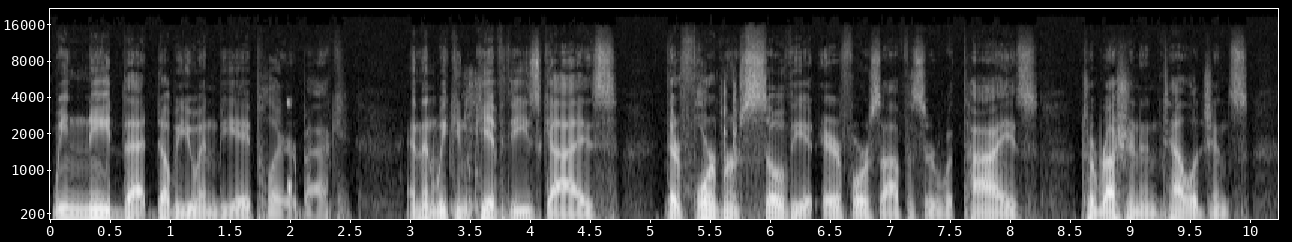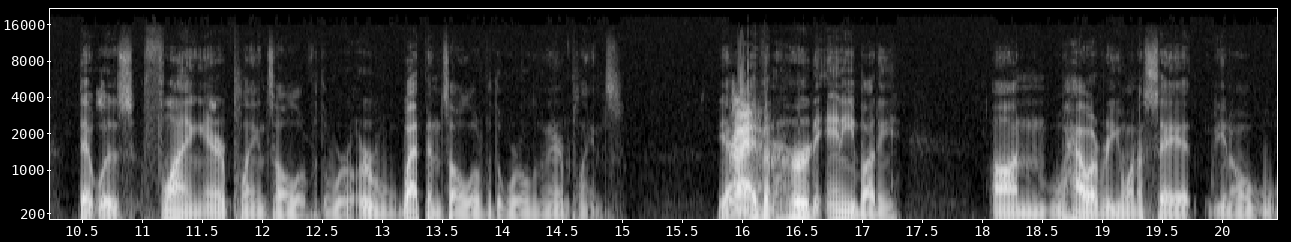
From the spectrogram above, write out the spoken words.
We need that WNBA player back. And then we can give these guys their former Soviet Air Force officer with ties to Russian intelligence that was flying airplanes all over the world or weapons all over the world in airplanes. Yeah, I haven't heard anybody on however you want to say it, you know,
